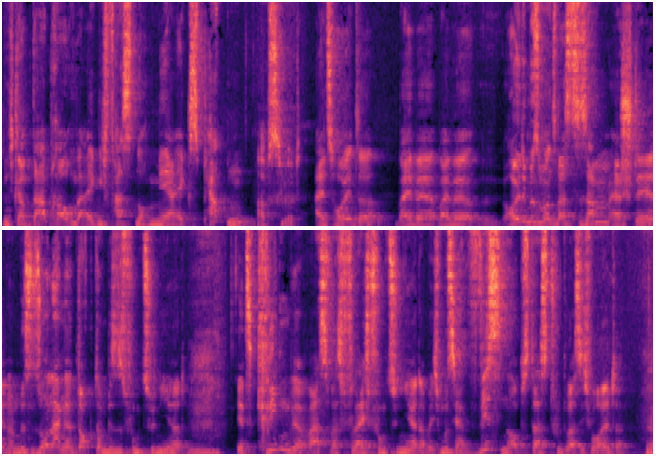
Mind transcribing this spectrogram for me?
Und ich glaube, da brauchen wir eigentlich fast noch mehr Experten Absolut. als heute, weil wir, weil wir, heute müssen wir uns was zusammen erstellen und müssen so lange doktern, bis es funktioniert. Mhm. Jetzt kriegen wir was, was vielleicht funktioniert, aber ich muss ja wissen, ob es das tut, was ich wollte. Ja.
